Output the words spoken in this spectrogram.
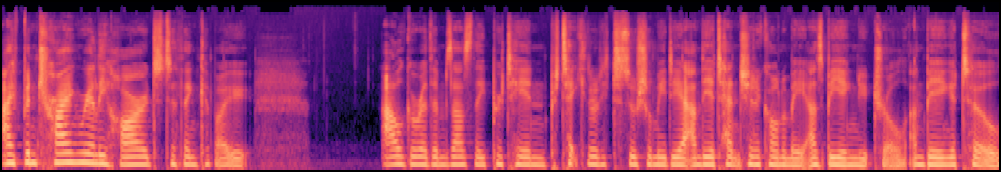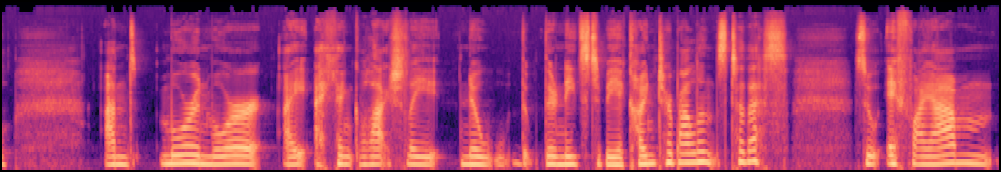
I've been trying really hard to think about algorithms as they pertain particularly to social media and the attention economy as being neutral and being a tool. And more and more I, I think well actually no, th- there needs to be a counterbalance to this. So if I am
